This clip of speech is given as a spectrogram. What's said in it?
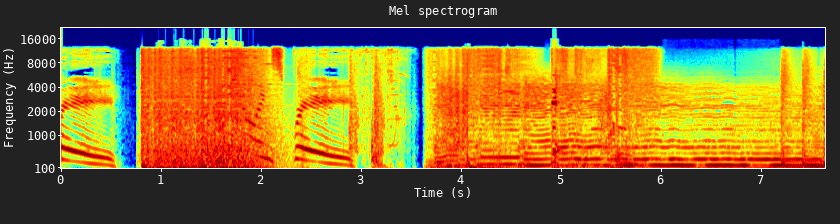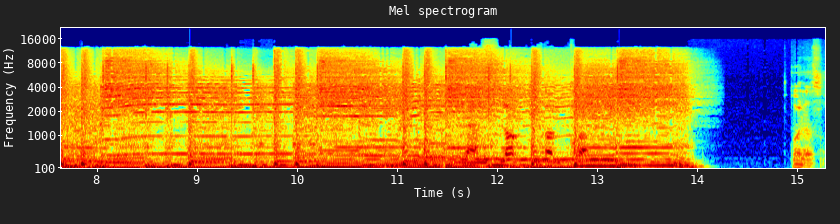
Spree! Killing spree! Oder so.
